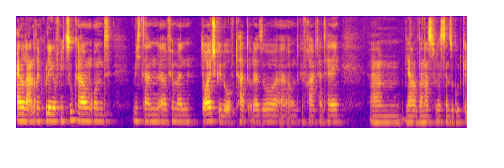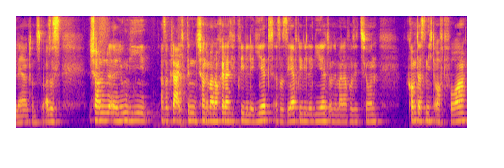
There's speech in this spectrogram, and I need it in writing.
ein oder andere Kollege auf mich zukam und mich dann äh, für mein Deutsch gelobt hat oder so äh, und gefragt hat, hey, ähm, ja, wann hast du das denn so gut gelernt und so. Also es ist schon äh, irgendwie, also klar, ich bin schon immer noch relativ privilegiert, also sehr privilegiert und in meiner Position kommt das nicht oft vor.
